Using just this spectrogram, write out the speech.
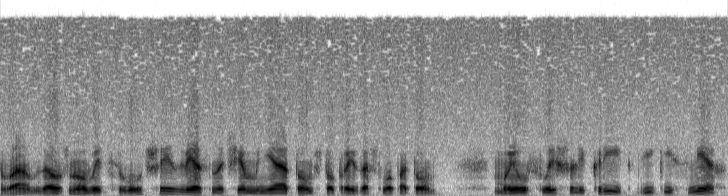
Вам должно быть лучше известно, чем мне о том, что произошло потом. Мы услышали крик, дикий смех.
